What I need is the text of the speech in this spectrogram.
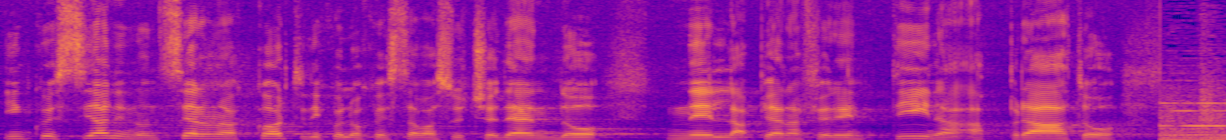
In questi anni non si erano accorti di quello che stava succedendo nella piana fiorentina, a Prato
